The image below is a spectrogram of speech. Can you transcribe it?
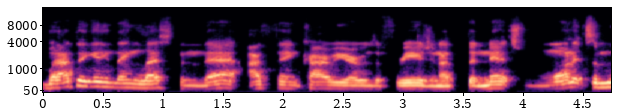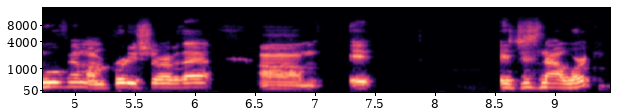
But I think anything less than that, I think Kyrie Irving's a free agent. I, the Nets wanted to move him. I'm pretty sure of that. Um, it it's just not working.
